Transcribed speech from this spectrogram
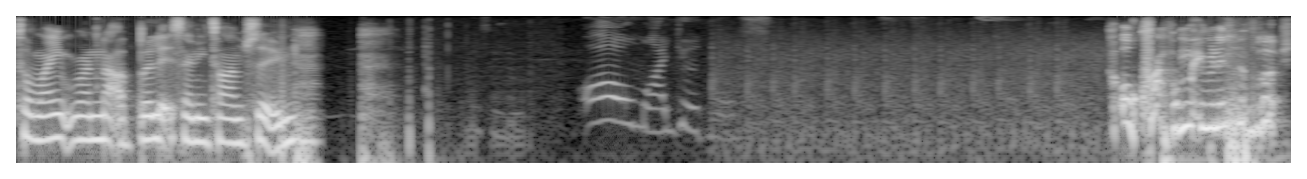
Tom, I ain't running out of bullets anytime soon. Oh my goodness. Oh crap, I'm not even in the bush.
